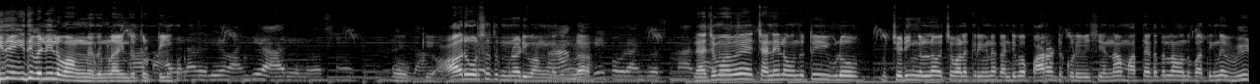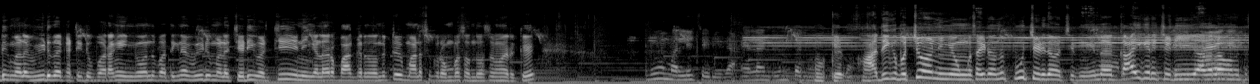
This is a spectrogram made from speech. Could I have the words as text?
இது இது வெளியில் வாங்கினதுங்களா இந்த தொட்டி? அதெல்லாம் வெளியே வாங்கி ஆறு ஏழு வருஷம். ஓகே. ஆறு வருஷத்துக்கு முன்னாடி வாங்கினதுங்களா? வாங்கினது இப்போ ஒரு அஞ்சு வருஷமா இருக்கு. நிஜமாவே சென்னையில் வந்துட்டு இவ்வளோ செடிங்கள்லாம் வச்சு வளர்க்குறீங்கன்னா கண்டிப்பாக பாராட்டக்கூடிய விஷயம் தான் மற்ற இடத்துலலாம் வந்து பார்த்தீங்கன்னா வீடு மேலே வீடு தான் கட்டிட்டு போகிறாங்க இங்கே வந்து பார்த்தீங்கன்னா வீடு மேலே செடி வச்சு நீங்கள் எல்லாரும் பார்க்குறது வந்துட்டு மனசுக்கு ரொம்ப சந்தோஷமாக இருக்குது ஓகே. அதிகபட்சம் நீங்கள் உங்கள் சைடு வந்து பூச்செடி தான் வச்சுருக்கீங்க. இந்த காய்கறி செடி அதெல்லாம் வந்து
